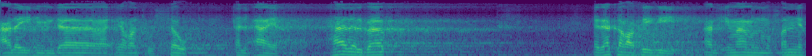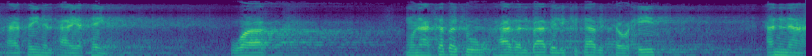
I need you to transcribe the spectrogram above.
عليهم دائرة السوء. الآية هذا الباب ذكر فيه الإمام المصنف هاتين الآيتين. ومناسبة هذا الباب لكتاب التوحيد أن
